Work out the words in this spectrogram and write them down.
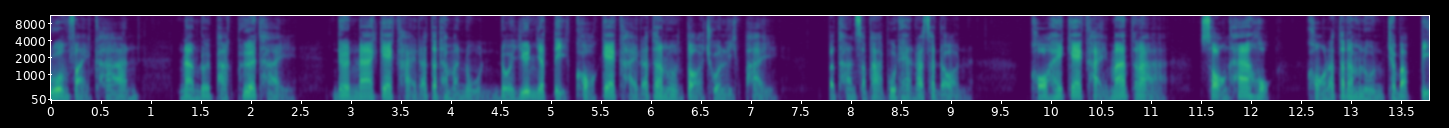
ร่วมฝ่ายค้านนำโดยพักเพื่อไทย เดินหน้าแก้ไขรัฐธรรมนูญ โดยยื่นยติขอแก้ไขรัฐธรรมนูญต่อชวนหลีกภัย ประธานสภาผู้แทนราษฎร ขอให้แก้ไขมาตรา 256 ของรัฐธรรมนูญ ฉบับปี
